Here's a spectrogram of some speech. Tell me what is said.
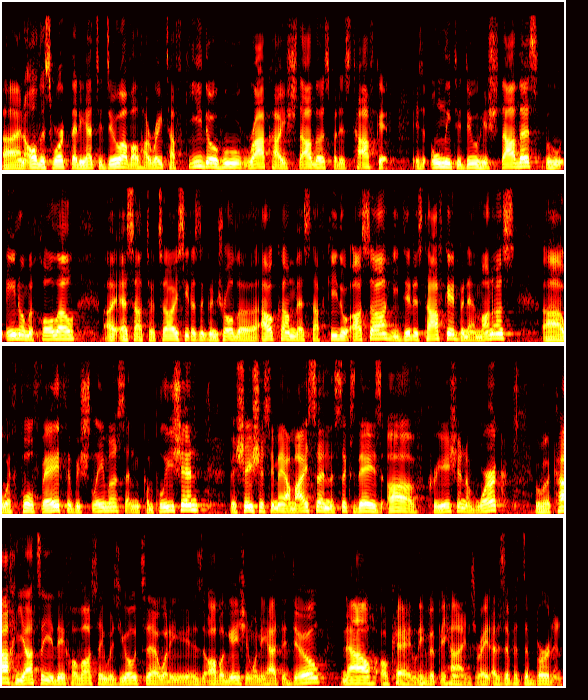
uh, and all this work that he had to do. Aval hare tafkido hu rak ha'ishtados, but his tafkid is only to do his shtadas. V'hu eno mecholel uh, es He doesn't control the outcome. That's tafkido asa. He did his tafkid, b'ne'emanos uh, with full faith, vishlemus and completion. B'sheshes yimei in the six days of creation of work. Chavase was yotze, what he, his obligation, what he had to do. Now, okay, leave it behind, right? As if it's a burden.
